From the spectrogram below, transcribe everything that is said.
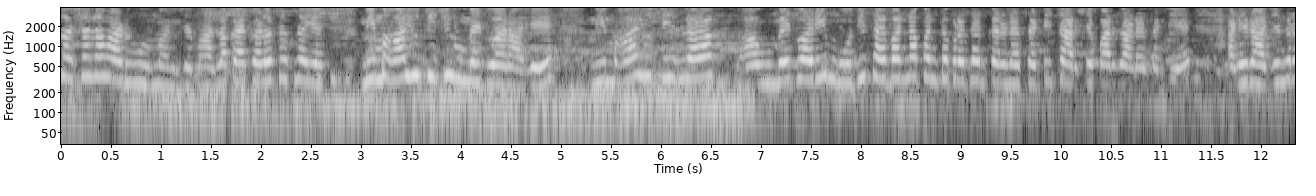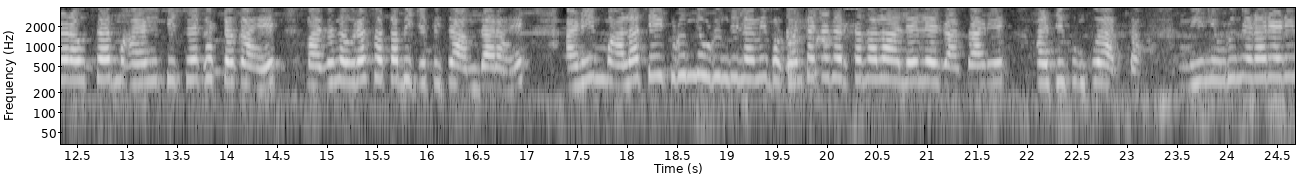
कशाला वाढवू? म्हणजे मला काय कळतच नाहीये. मी महायुतीची उमेदवार आहे. मी महायुतीला उमेदवारी मोदी साहेबांना पंतप्रधान करण्यासाठी चारशे पार जाण्यासाठी आहे. आणि राजेंद्र राऊत साहेब महायुतीचे घटक आहेत. माझा नवरा स्वतः बीजेपीचे आमदार आहेत. आणि मला ते इकडून निवडून दिलं मी भगवंताच्या दर्शनाला आलेले जात आणि एक हळदी कुंकू आत्ता. मी निवडून येणार आहे आणि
